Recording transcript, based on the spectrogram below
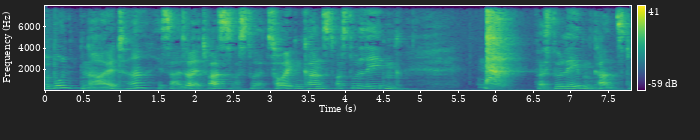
Verbundenheit ist also etwas, was du erzeugen kannst, was du leben, was du leben kannst.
